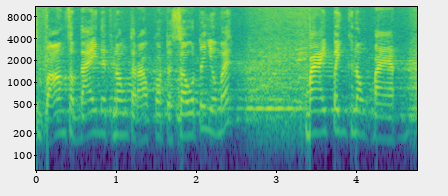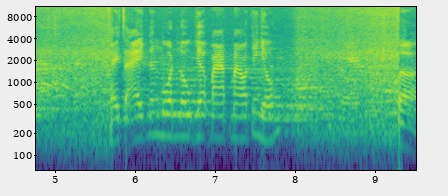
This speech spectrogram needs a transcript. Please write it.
សម្បងសំដែងនៅក្នុងតារោកតសោតទេញោមហ៎បាយពេញក្នុងបាតហើយស្អែកនឹងមួនលោកយកបាតមកទេញោមបាទ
